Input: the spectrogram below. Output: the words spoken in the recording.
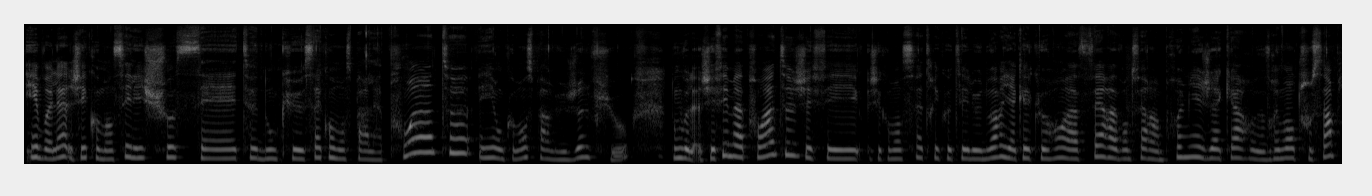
Et voilà, j'ai commencé les chaussettes. Donc euh, ça commence par la pointe et on commence par le jaune fluo. Donc voilà, j'ai fait ma pointe, j'ai fait, j'ai commencé à tricoter le noir. Il y a quelques rangs à faire avant de faire un premier jacquard vraiment tout simple.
